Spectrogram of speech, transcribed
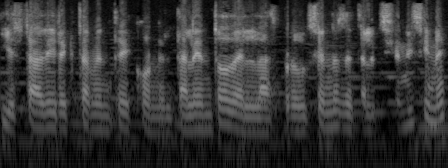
y está directamente con el talento de las producciones de televisión y cine.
